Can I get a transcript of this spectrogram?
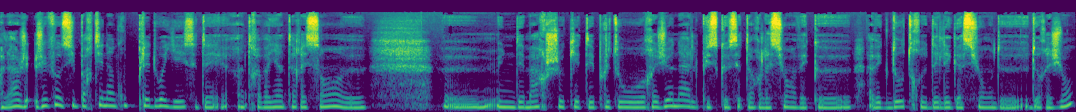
Voilà, j'ai fait aussi partie d'un groupe plaidoyer. C'était un travail intéressant, euh, une démarche qui était plutôt régionale puisque c'est en relation avec avec d'autres délégations de, de région.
